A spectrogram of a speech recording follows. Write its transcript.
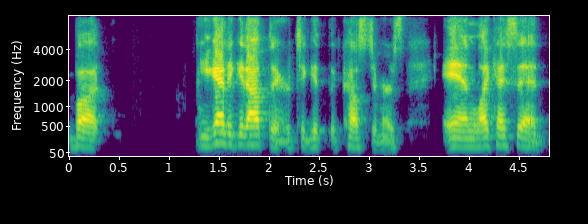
but you got to get out there to get the customers. And like I said,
